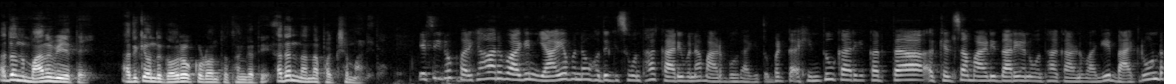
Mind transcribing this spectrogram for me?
ಅದೊಂದು ಮಾನವೀಯತೆ. ಅದಕ್ಕೆ ಒಂದು ಗೌರವ ಕೊಡುವಂಥ ಸಂಗತಿ. ಅದನ್ನು ನನ್ನ ಪಕ್ಷ ಮಾಡಿದೆ. ಎಸ್, ಇನ್ನು ಪರಿಹಾರವಾಗಿ ನ್ಯಾಯವನ್ನು ಒದಗಿಸುವಂತಹ ಕಾರ್ಯವನ್ನು ಮಾಡಬಹುದಾಗಿತ್ತು. ಬಟ್ ಹಿಂದೂ ಕಾರ್ಯಕರ್ತ ಕೆಲಸ ಮಾಡಿದ್ದಾರೆ ಅನ್ನುವಂತಹ ಕಾರಣವಾಗಿ ಬ್ಯಾಕ್ಗ್ರೌಂಡ್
